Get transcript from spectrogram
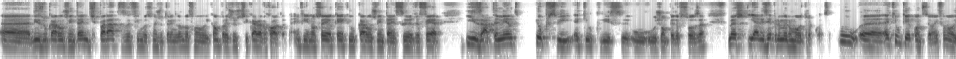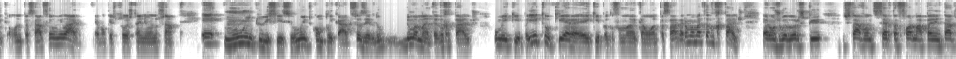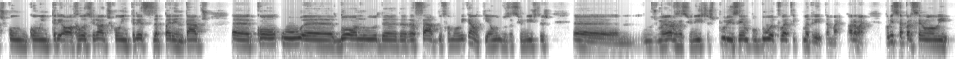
Uh, diz o Carlos Vintém, as afirmações do treinador do Famalicão para justificar a derrota. Enfim, não sei a que é que o Carlos Vintém se refere exatamente, eu percebi aquilo que disse o, o, João Pedro Sousa, mas ia dizer primeiro uma outra coisa. O, uh, aquilo que aconteceu em Famalicão ano passado foi um milagre. É bom que as pessoas tenham a noção. É muito difícil, muito complicado fazer de uma manta de retalhos uma equipa. E aquilo que era a equipa do Famalicão ano passado era uma manta de retalhos. Eram jogadores que estavam, de certa forma, aparentados com, com ou relacionados com interesses aparentados uh, com o uh, dono da, da, da, SAD do Famalicão, que é um dos acionistas, uh, um dos maiores acionistas, por exemplo, do Atlético Madrid também. Ora bem, por isso apareceram ali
